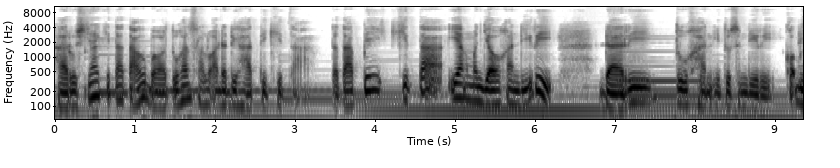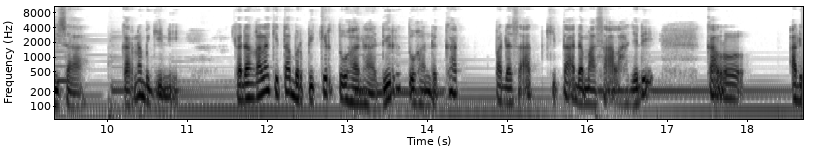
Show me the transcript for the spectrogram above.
harusnya kita tahu bahwa Tuhan selalu ada di hati kita. Tetapi kita yang menjauhkan diri dari Tuhan itu sendiri. Kok bisa? Karena begini. Kadangkala kita berpikir Tuhan hadir, Tuhan dekat pada saat kita ada masalah. Jadi kalau ada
